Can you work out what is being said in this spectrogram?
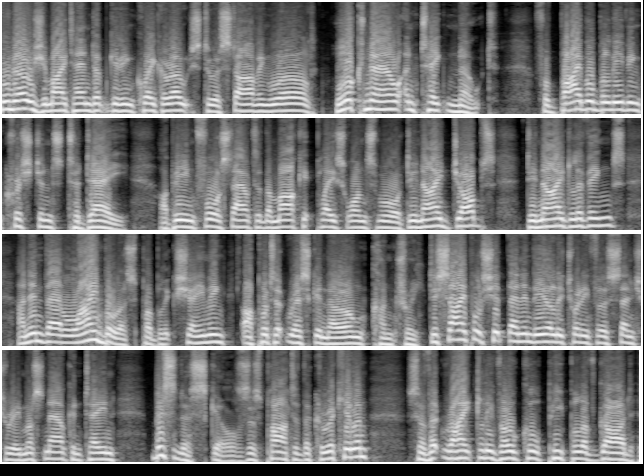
Who knows, you might end up giving Quaker oats to a starving world. Look now and take note for Bible believing Christians today are being forced out of the marketplace once more, denied jobs, denied livings, and in their libelous public shaming are put at risk in their own country. Discipleship then in the early 21st century must now contain business skills as part of the curriculum so that rightly vocal people of God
